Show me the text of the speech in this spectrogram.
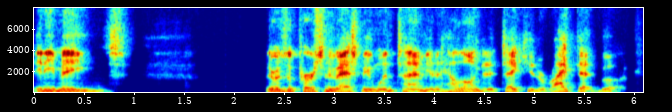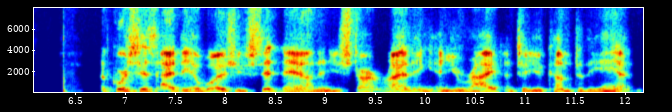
any means. There was a person who asked me one time, you know, how long did it take you to write that book? Of course, his idea was you sit down and you start writing and you write until you come to the end.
